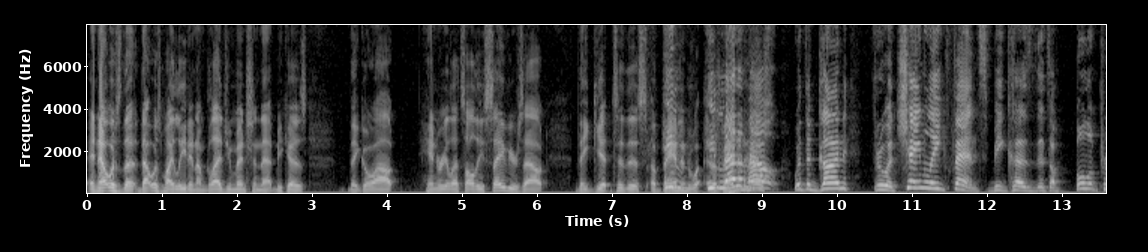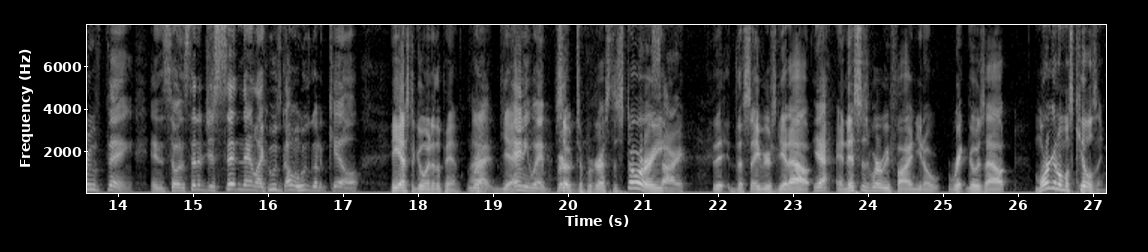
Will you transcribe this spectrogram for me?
and that was the that was my lead and i'm glad you mentioned that because they go out henry lets all these saviors out they get to this abandoned he, he let abandoned him house out with a gun through a chain link fence because it's a bulletproof thing. And so instead of just sitting there like who's going, who's going to kill, he has to go into the pen Uh, yeah Anyway, so to progress the story sorry. the, the saviors get out Yeah. and this is where we find you know rick goes out morgan almost kills him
